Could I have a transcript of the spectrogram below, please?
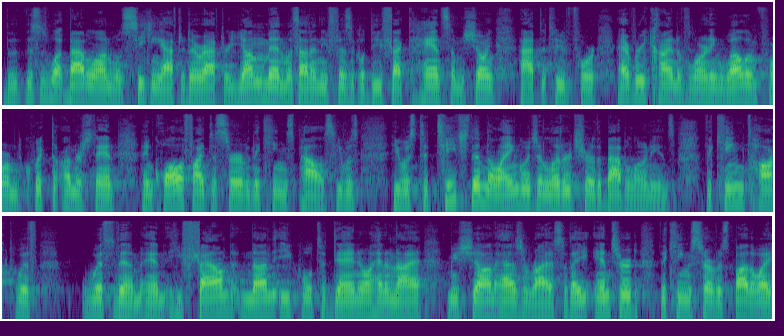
this is what Babylon was seeking after. They were after young men without any physical defect, handsome, showing aptitude for every kind of learning, well informed, quick to understand, and qualified to serve in the king's palace. He was, he was to teach them the language and literature of the Babylonians. The king talked with, with them, and he found none equal to Daniel, Hananiah, Mishael, and Azariah. So they entered the king's service. By the way,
